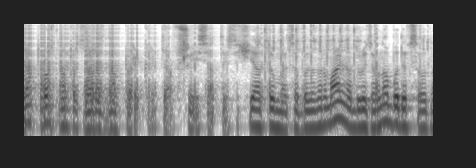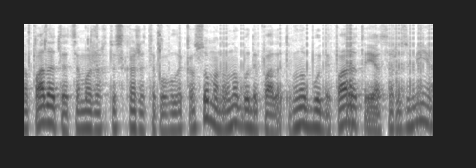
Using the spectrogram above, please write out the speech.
я просто-напросто зараз дам перекриття. в 60 тисяч. Я думаю, це буде нормально, друзі. Воно буде все одно падати. Це може хтось скаже, типу, велика сума, але воно буде падати. Воно буде падати, я це розумію.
